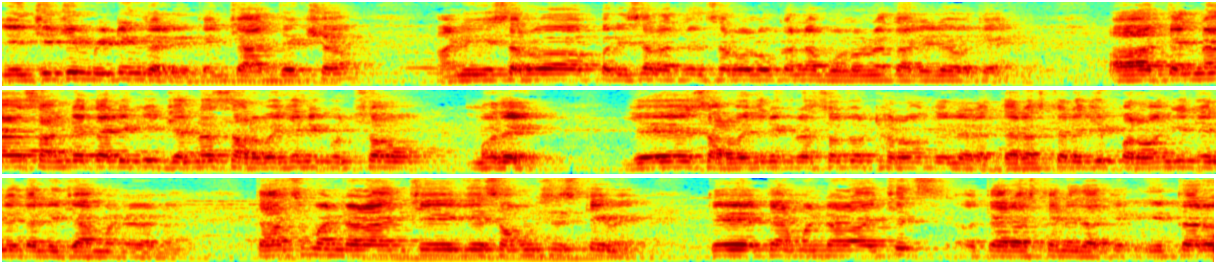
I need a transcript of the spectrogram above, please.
यांची जी मीटिंग झाली त्यांचे अध्यक्ष आणि सर्व परिसरातील सर्व लोकांना बोलवण्यात आलेले होते. त्यांना सांगण्यात आले की ज्यांना सार्वजनिक उत्सवमध्ये जे सार्वजनिक रस्ता जो ठरवून दिलेला आहे त्या रस्त्याला जी परवानगी देण्यात आली ज्या मंडळांना त्याच मंडळांचे जे साऊंड सिस्टीम आहे ते त्या मंडळाचेच त्या रस्त्याने जातील. इतर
